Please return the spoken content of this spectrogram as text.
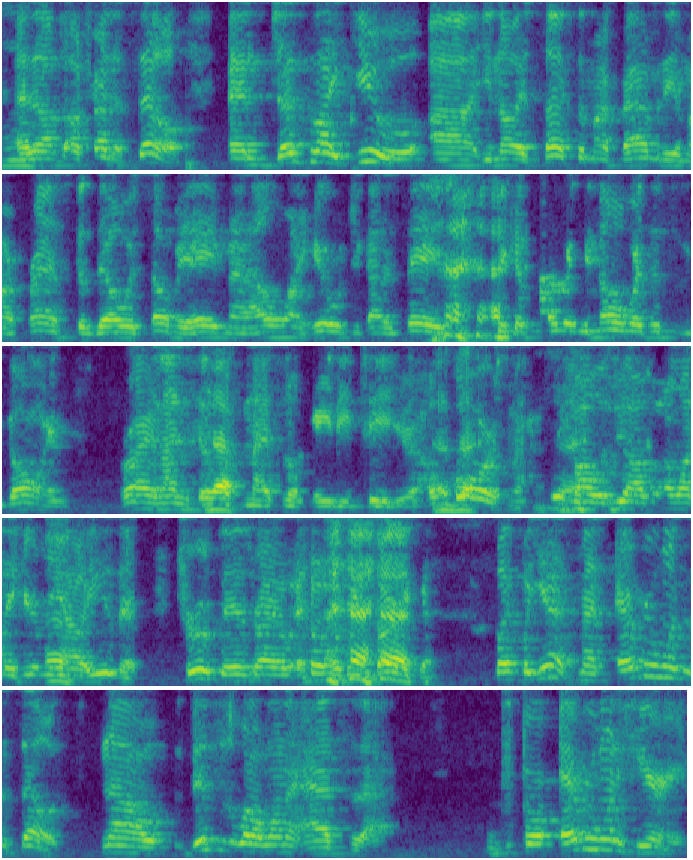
Mm. And I'm, I'm, trying to sell. And just like you, uh, you know, it sucks in my family and my friends because they always tell me, hey, man, I don't want to hear what you got to say because I already know where this is going right? And I just hit yeah. up a nice little ADT. Of That's course, right. man. That's if right. I was you, I wouldn't want to hear me yeah. out either. Truth is, right? but but yes, man, everyone's in sales. Now, this is what I want to add to that. For everyone hearing,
